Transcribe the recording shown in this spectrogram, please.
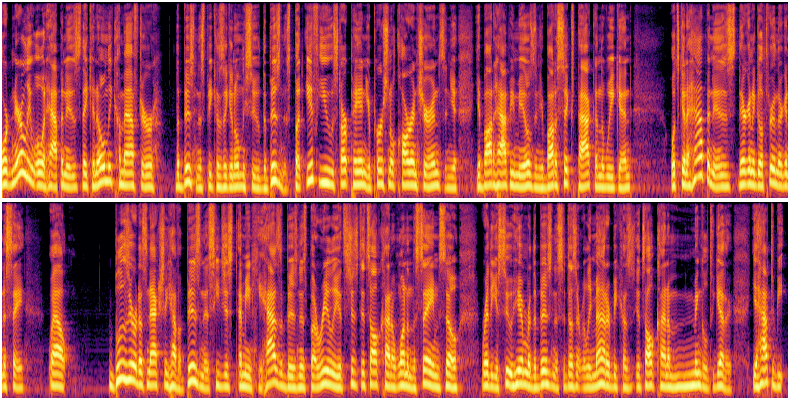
ordinarily what would happen is they can only come after the business because they can only sue the business. But if you start paying your personal car insurance and you, you bought Happy Meals and you bought a six pack on the weekend, what's going to happen is they're going to go through and they're going to say, well, Blue Zero doesn't actually have a business. He just, I mean, he has a business, but really it's just, it's all kind of one and the same. So whether you sue him or the business, it doesn't really matter because it's all kind of mingled together. You have to be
